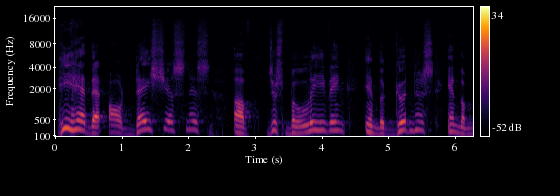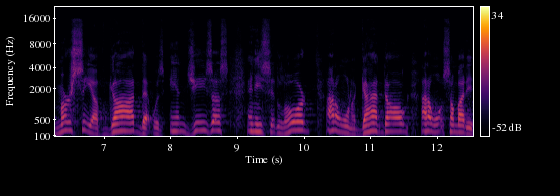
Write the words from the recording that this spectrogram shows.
He had that audaciousness of just believing in the goodness in the mercy of God that was in Jesus. And he said, Lord, I don't want a guide dog. I don't want somebody,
